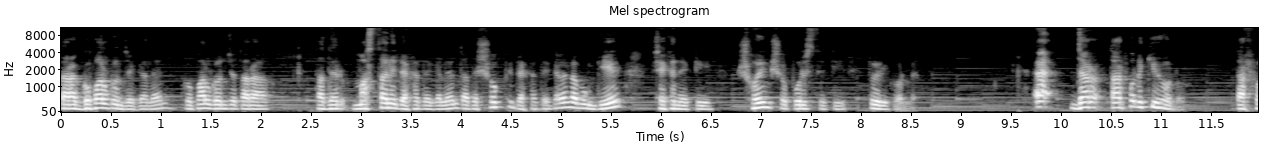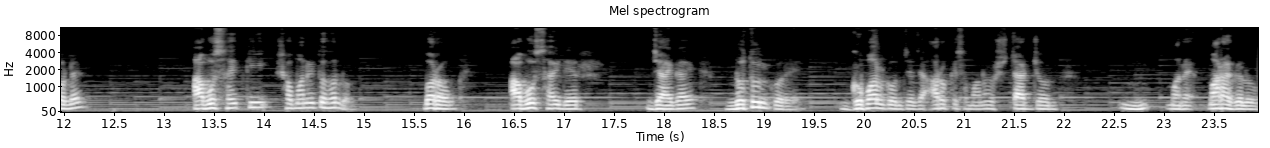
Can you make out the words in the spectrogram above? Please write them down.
তারা গোপালগঞ্জে গেলেন, গোপালগঞ্জে তারা তাদের মাস্তানি দেখাতে গেলেন, তাদের শক্তি দেখাতে গেলেন এবং গিয়ে সেখানে একটি সহিংস পরিস্থিতি তৈরি করলেন। যার, তার ফলে কী হলো? তার ফলে আবু সাইদ কি সম্মানিত হলো? বরং আবু সাইদের জায়গায় নতুন করে গোপালগঞ্জে যে আরও কিছু মানুষ, চারজন মানে মারা গেল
